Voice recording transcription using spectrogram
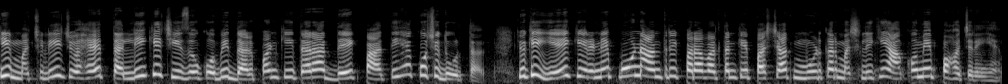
कि मछली जो है तली की चीज़ों को भी दर्पण की तरह देख पाती है कुछ दूर तक, क्योंकि ये किरणें पूर्ण आंतरिक परावर्तन के पश्चात मुड़कर मछली की आँखों में पहुँच रही हैं।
